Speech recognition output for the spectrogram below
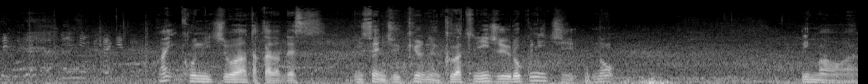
はいこんにちは高田です。2019年9月26日の今は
